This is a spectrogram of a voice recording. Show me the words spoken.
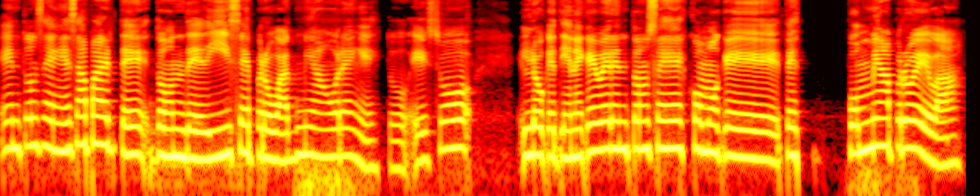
Entonces, en esa parte donde dice, probadme ahora en esto, eso lo que tiene que ver entonces es como que te ponme a prueba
